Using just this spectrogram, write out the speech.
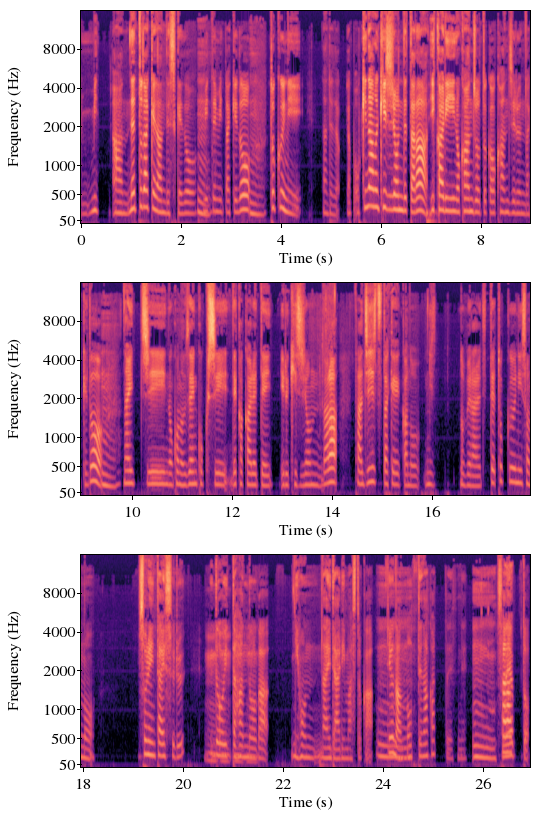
みあネットだけなんですけど、うん。見てみたけど、うん。特になんていうんだろうやっぱ沖縄の記事読んでたら怒りの感情とかを感じるんだけど、うん。内地のこの全国紙で書かれている記事読んだらただ事実だけがのに述べられてて特にそのそれに対するどういった反応が日本内でありますとか、うん。っていうのは載ってなかったですね。うん。さらっと。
